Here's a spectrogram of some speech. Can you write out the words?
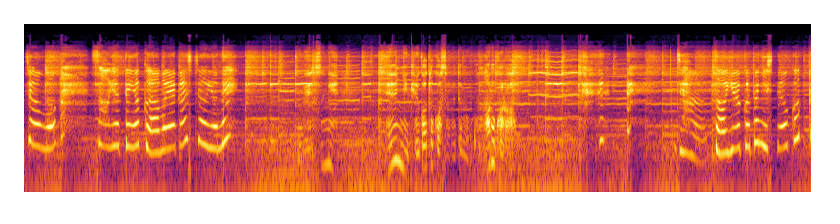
ちゃんもそうやってよく甘やかしちゃうよね。別に変に怪我とかされても困るから。じゃあそういうことにしておこっか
